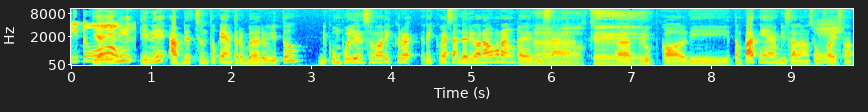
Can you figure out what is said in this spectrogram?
gitu. Ya ini ini update suntuk yang terbaru itu dikumpulin semua requ- requestan dari orang-orang kayak bisa Ah, oke. uh, grup call di tempatnya, bisa langsung Oke. voice note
